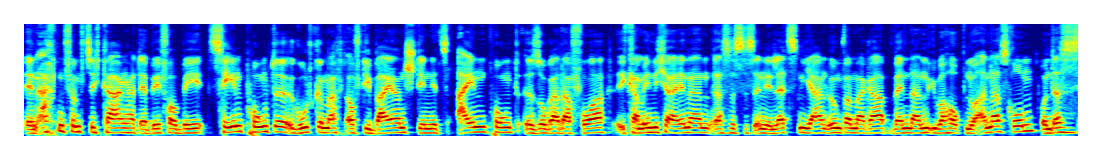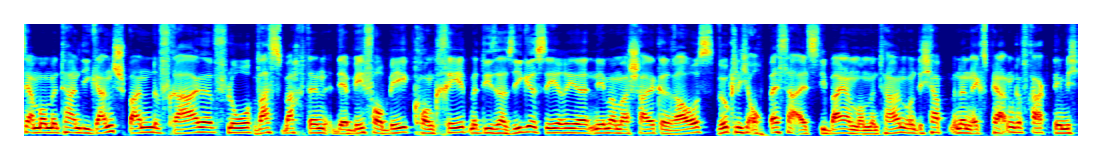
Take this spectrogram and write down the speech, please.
In 58 Tagen hat der BVB zehn Punkte gut gemacht auf die Bayern, stehen jetzt einen Punkt sogar davor. Ich kann mich nicht erinnern, dass es das in den letzten Jahren irgendwann mal gab, wenn dann überhaupt nur andersrum. Und das ist ja momentan die ganz spannende Frage, Flo, was macht denn der BVB konkret mit dieser Siegesserie, nehmen wir mal Schalke raus, wirklich auch besser als die Bayern momentan? Und ich habe einen Experten gefragt, nämlich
